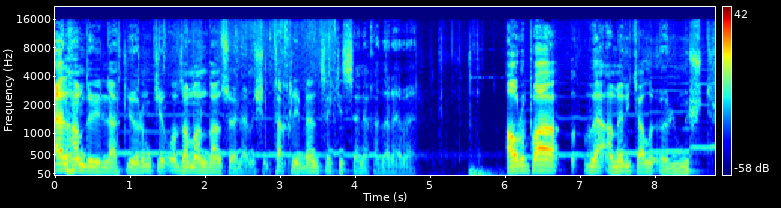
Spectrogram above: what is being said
Elhamdülillah diyorum ki o zamandan söylemişim. Takriben 8 sene kadar evvel. Avrupa ve Amerikalı ölmüştür.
